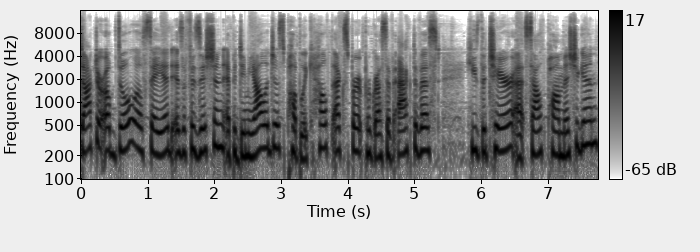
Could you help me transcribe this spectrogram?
Dr. Abdul El-Sayed is a physician, epidemiologist, public health expert, progressive activist. He's the chair at Southpaw, Michigan.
